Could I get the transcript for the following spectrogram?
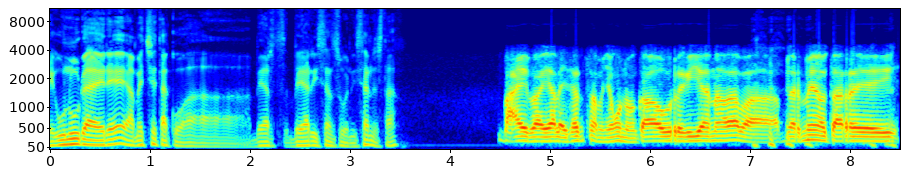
egunura ere ametxetakoa behar, behar izan zuen izan, ezta? Bai, bai, ala izan zen, baina, bueno, gaur egilana da, ba, bermeo tarrei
